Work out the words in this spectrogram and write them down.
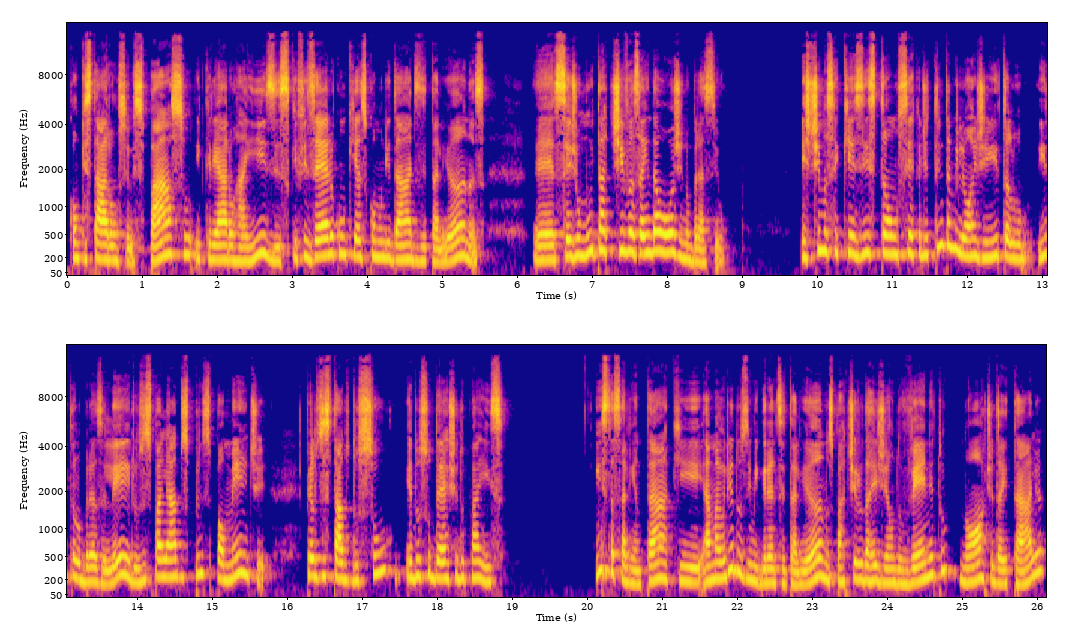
conquistaram seu espaço e criaram raízes que fizeram com que as comunidades italianas eh, sejam muito ativas ainda hoje no Brasil. Estima-se que existam cerca de 30 milhões de ítalo-brasileiros espalhados principalmente pelos estados do sul e do sudeste do país. Insta salientar que a maioria dos imigrantes italianos partiram da região do Vêneto, norte da Itália,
